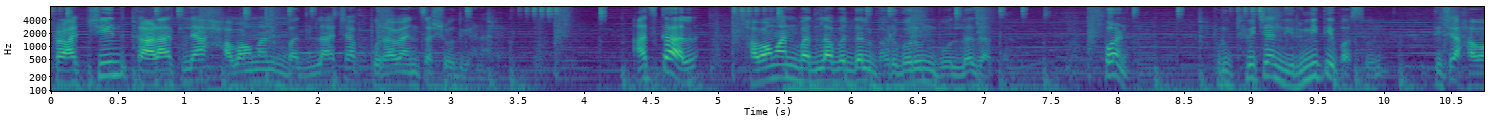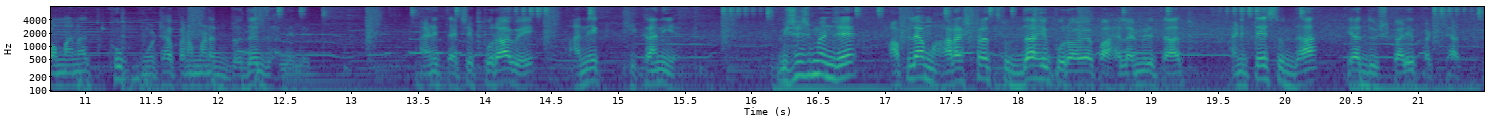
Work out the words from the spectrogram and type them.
प्राचीन काळातल्या हवामान बदलाच्या पुराव्यांचा शोध घेणार आहे. आजकाल हवामान बदलाबद्दल भरभरून बोललं जातं. पण पृथ्वीच्या निर्मितीपासून तिच्या हवामानात खूप मोठ्या प्रमाणात बदल झालेले आहेत. आणि त्याचे पुरावे अनेक ठिकाणी आहेत. विशेष म्हणजे आपल्या महाराष्ट्रात सुद्धा हे पुरावे पाहायला मिळतात आणि ते सुद्धा या दुष्काळी पट्ट्यात.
